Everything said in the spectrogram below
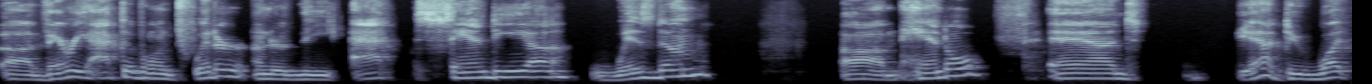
uh, very active on Twitter under the at Sandia Wisdom um, handle. And yeah, do what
